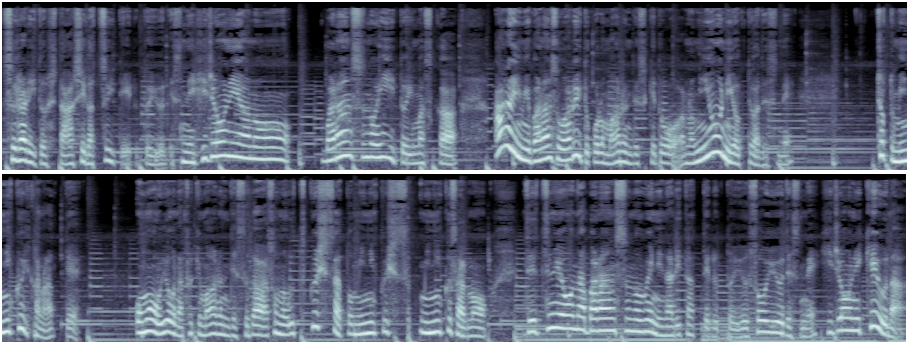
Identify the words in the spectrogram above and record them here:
すらりとした足がついているというですね、非常にあの、バランスのいいと言いますか、ある意味バランス悪いところもあるんですけど、あの、見ようによってはですね、ちょっと見にくいかなって思うような時もあるんですが、その美しさと醜さ醜さの絶妙なバランスの上に成り立っているという、そういうですね、非常に稀有な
